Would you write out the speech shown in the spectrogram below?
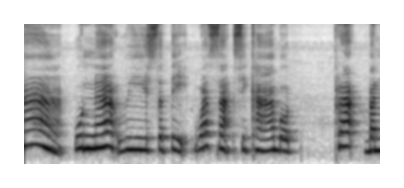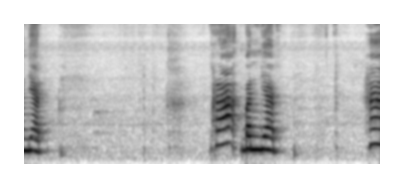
ห้าอุณวีสติวัสสิขาบท พระบัญญัติ พระบัญญัติห้า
